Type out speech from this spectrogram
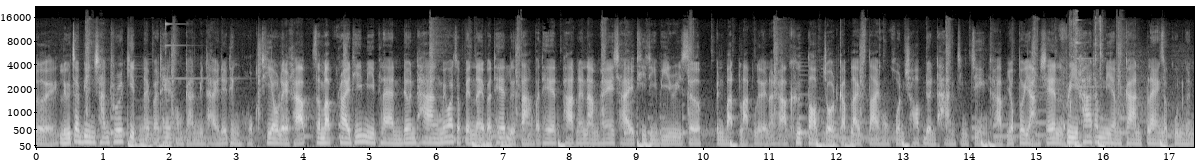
เลย หรือจะบินชั้นธุรกิจในประเทศของการบินไทยได้ถึง 6 เที่ยวเลยครับสำหรับใครที่มีแพลนเดินทางไม่ว่าจะเป็นในประเทศหรือต่างประเทศภาคแนะนำให้ใช้ TTB Reserve เป็นบัตรหลักเลยนะครับ คือตอบโจทย์กับไลฟ์สไตล์ของคนชอบเดินทางจริงๆครับ ยกตัวอย่างเช่น ฟรีค่าธรรมเนียมการแปลงสกุลเงิน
